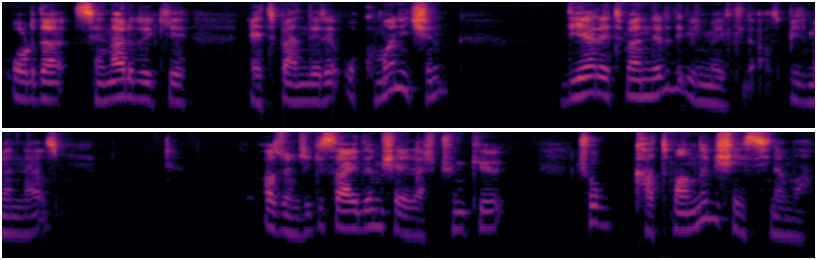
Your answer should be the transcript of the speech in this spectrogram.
orada senaryodaki etmenleri okuman için diğer etmenleri de bilmek lazım, bilmen lazım. Az önceki saydığım şeyler. Çünkü çok katmanlı bir şey sinema.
